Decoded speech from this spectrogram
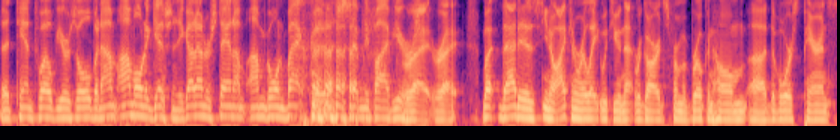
uh, 10, 12 years old, but I'm, I'm only guessing. You got to understand, I'm, I'm going back uh, 75 years. Right, right. But that is, you know, I can relate with you in that regards from a broken home, uh, divorced parents,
